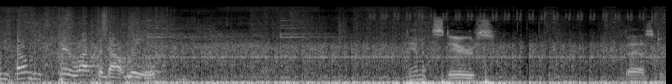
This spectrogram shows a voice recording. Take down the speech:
These zombies care less about me. Damn it, stairs. Bastard.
